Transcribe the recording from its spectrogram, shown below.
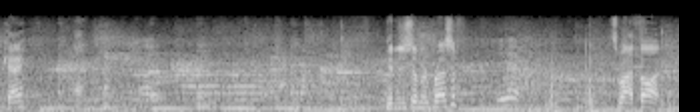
okay? You gonna do something impressive? Yeah. That's what I thought.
